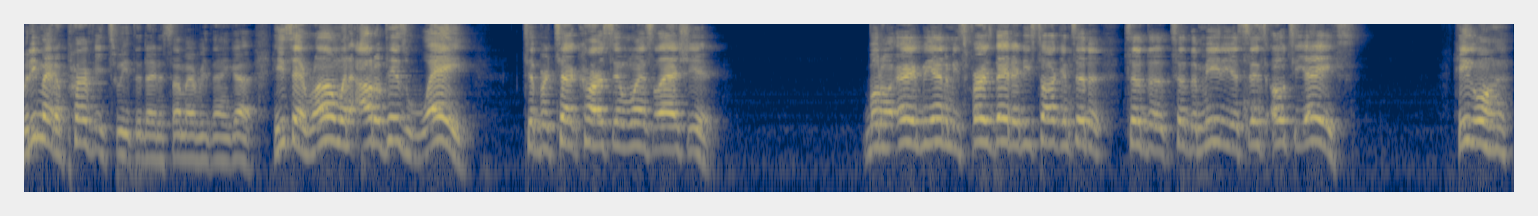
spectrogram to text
But he made a perfect tweet today to sum everything up. He said Ron went out of his way to protect Carson Wentz last year. But on Eric Bieniemy's first day that he's talking to the to the to the media since OTAs, he gonna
